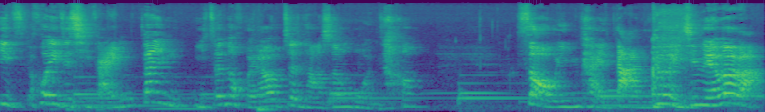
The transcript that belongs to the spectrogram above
一直会一直起反应，但你真的回到正常生活，你知道，噪音太大，你就已经没有办法。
